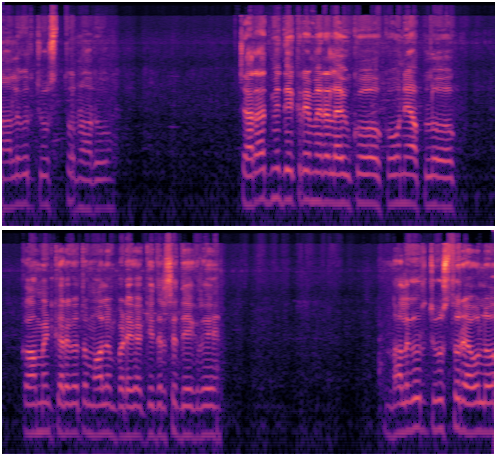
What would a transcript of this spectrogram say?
నలుగురు చూస్తున్నారు चार आदमी देख रहे हैं मेरे लाइव को कौन है आप लोग कामेंट करेगा तो मालूम पड़ेगा किधर से देख रहे हैं నలుగురు చూస్తారు ఎవరు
